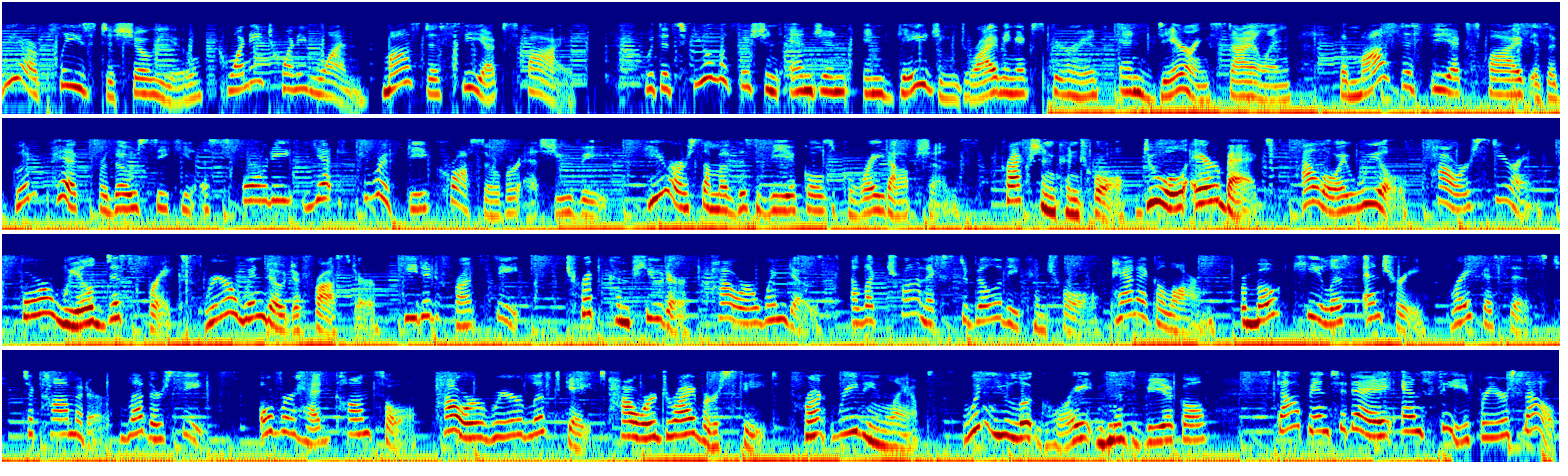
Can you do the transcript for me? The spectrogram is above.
We are pleased to show you 2021 Mazda CX-5. With its fuel-efficient engine, engaging driving experience, and daring styling, the Mazda CX-5 is a good pick for those seeking a sporty yet thrifty crossover SUV. Here are some of this vehicle's great options. Traction control, dual airbags, alloy wheels, power steering, four-wheel disc brakes, rear window defroster, heated front seats, trip computer, power windows, electronic stability control, panic alarm, remote keyless entry, brake assist, tachometer, leather seats, overhead console, power rear liftgate, power driver's seat, front reading lamps. Wouldn't you look great in this vehicle? Stop in today and see for yourself.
